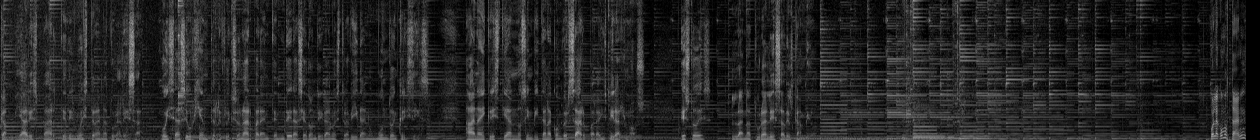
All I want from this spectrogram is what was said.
cambiar es parte de nuestra naturaleza. Hoy se hace urgente reflexionar para entender hacia dónde irá nuestra vida en un mundo en crisis. Ana y Cristian nos invitan a conversar para inspirarnos. Esto es la naturaleza del cambio. Hola, ¿cómo están?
